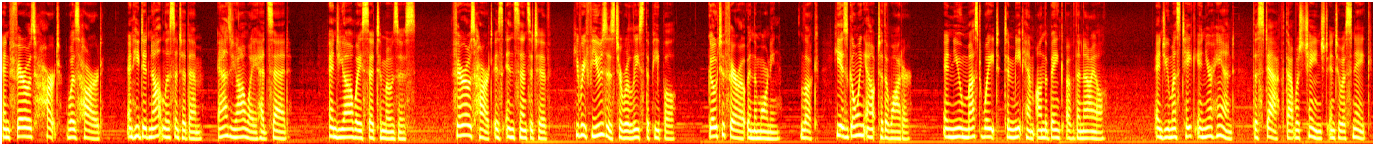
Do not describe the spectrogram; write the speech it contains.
And Pharaoh's heart was hard, and he did not listen to them as Yahweh had said. And Yahweh said to Moses, Pharaoh's heart is insensitive. He refuses to release the people. Go to Pharaoh in the morning. Look, he is going out to the water, and you must wait to meet him on the bank of the Nile. And you must take in your hand the staff that was changed into a snake.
